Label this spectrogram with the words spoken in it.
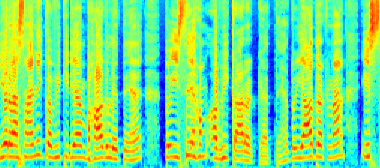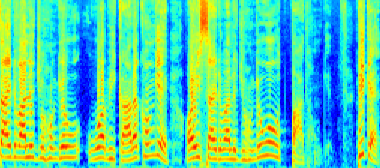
ये रासायनिक अभिक्रिया में भाग लेते हैं तो इसे हम अभिकारक कहते हैं। तो याद रखना, इस साइड वाले जो होंगे वो अभिकारक होंगे और इस साइड वाले जो होंगे, वो उत्पाद होंगे। ठीक है?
